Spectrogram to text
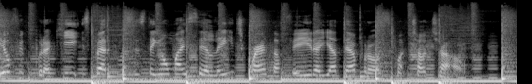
Eu fico por aqui, espero que vocês tenham uma excelente quarta-feira e até a próxima. Tchau, tchau.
